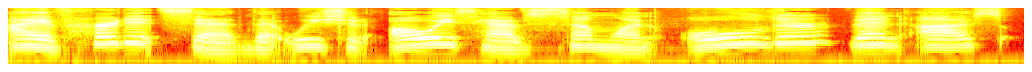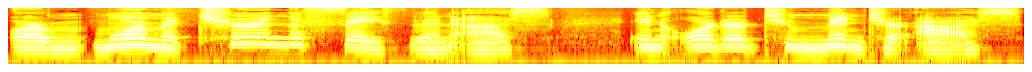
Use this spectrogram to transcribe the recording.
I have heard it said that we should always have someone older than us or more mature in the faith than us in order to mentor us,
